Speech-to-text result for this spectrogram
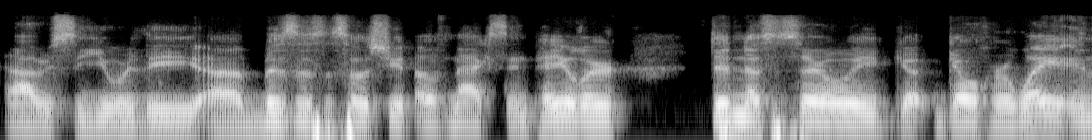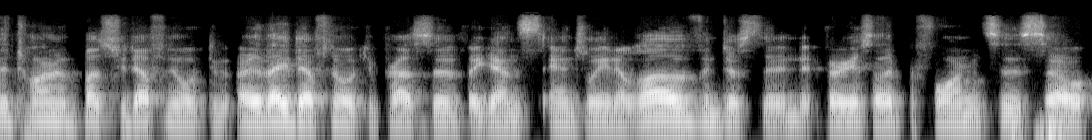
And obviously, you were the uh, business associate of Max Impaler. Didn't necessarily go, go, her way in the tournament, but she definitely looked, or they definitely looked impressive against Angelina Love and just the various other performances. So,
